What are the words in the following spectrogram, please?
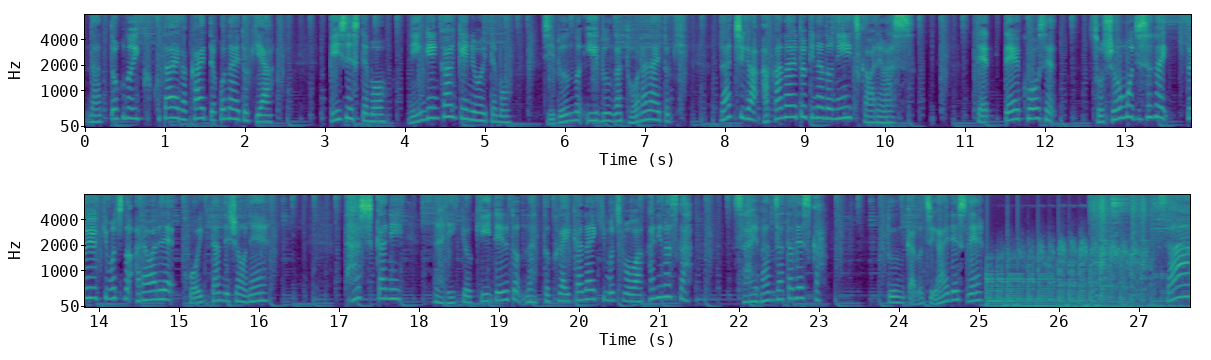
納得のいく答えが返ってこない時やビジネスでも人間関係においても自分の言い分が通らない時拉致が開かない時などに使われます。徹底抗戦。訴訟も辞さない。という気持ちの表れでこう言ったんでしょうね。確かに成り行きを聞いていると納得がいかない気持ちもわかりますが裁判沙汰ですか。文化の違いですね。さあ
